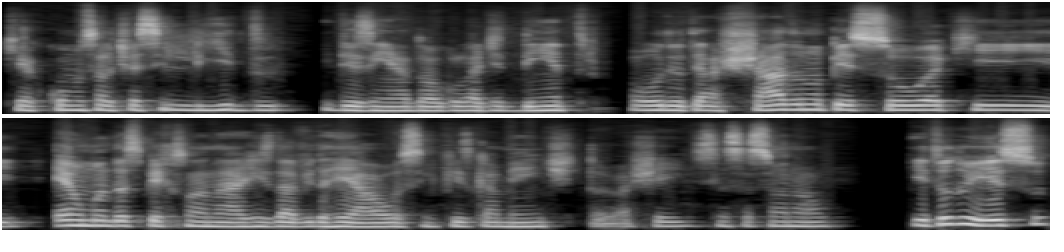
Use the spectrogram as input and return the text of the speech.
que é como se ela tivesse lido e desenhado algo lá de dentro, ou de eu ter achado uma pessoa que é uma das personagens da vida real, assim, fisicamente. Então eu achei sensacional. E tudo isso,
